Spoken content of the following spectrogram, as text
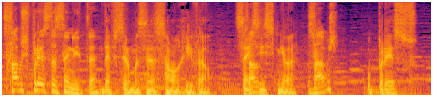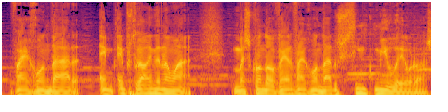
sabes o preço da sanita? Deve ser uma sensação horrível. Sim, Sabe- sim, senhor. Sabes? O preço vai rondar. Em, em Portugal ainda não há, mas quando houver, vai rondar os 5 mil euros.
